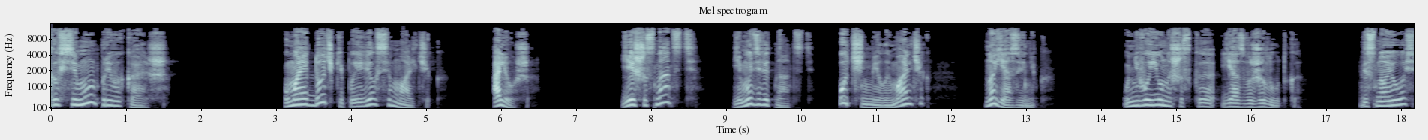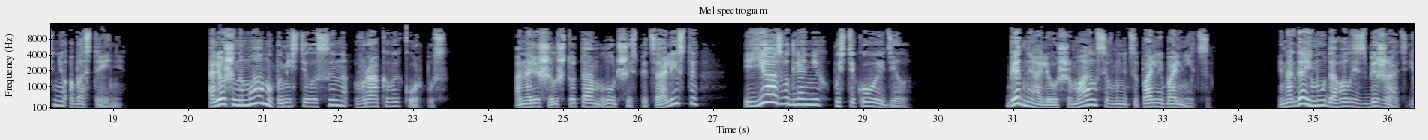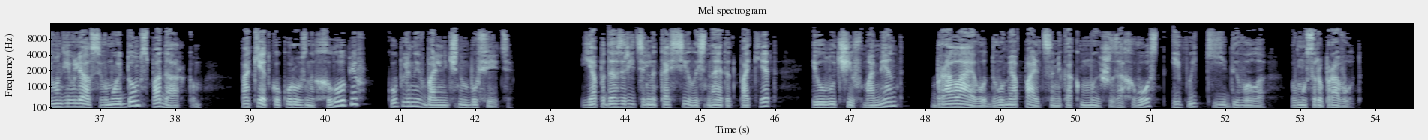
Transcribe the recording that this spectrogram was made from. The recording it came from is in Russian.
Ко всему привыкаешь. У моей дочки появился мальчик, Алёша. Ей шестнадцать, ему девятнадцать. Очень милый мальчик, но язвенник. У него юношеская язва желудка. Весной и осенью обострение. Алёшина мама поместила сына в раковый корпус. Она решила, что там лучшие специалисты, и язва для них пустяковое дело. Бедный Алёша маялся в муниципальной больнице. Иногда ему удавалось сбежать, и он являлся в мой дом с подарком пакет кукурузных хлопьев, купленный в больничном буфете. Я подозрительно косилась на этот пакет и, улучив момент, брала его двумя пальцами, как мышь за хвост, и выкидывала в мусоропровод.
